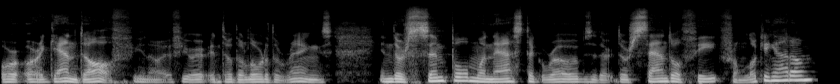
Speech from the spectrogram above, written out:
or or a Gandalf, you know, if you're into the Lord of the Rings, in their simple monastic robes, their their sandal feet, from looking at them,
